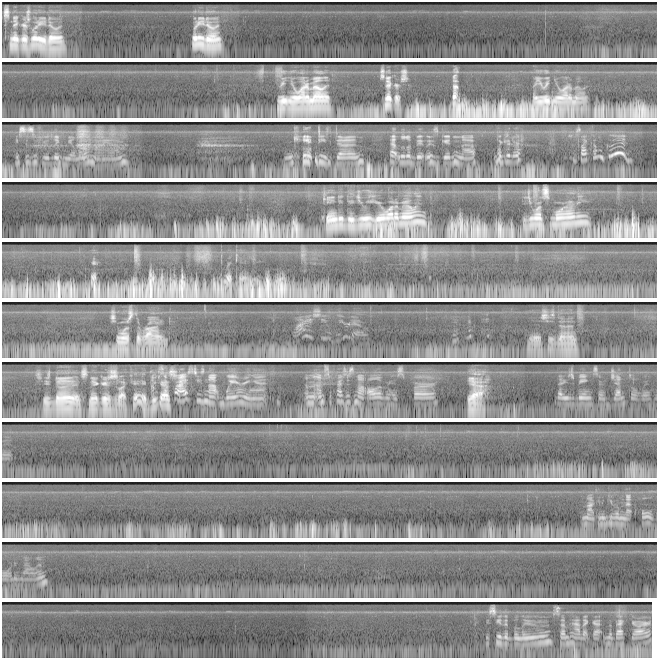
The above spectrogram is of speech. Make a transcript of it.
Snickers, what are you doing? What are you doing? You eating your watermelon? Snickers. No. Are you eating your watermelon? He says if you'd leave me alone, I am. And Candy's done. That little bit was good enough. Look at her. She's like, I'm good. Candy, did you eat your watermelon? Did you want some more honey? Come here. Come here, Candy. She wants the rind. Why is she a weirdo? Yeah, she's done. She's done, and Snickers is like, hey, if you I'm guys. surprised he's not wearing it. I'm, I'm surprised it's not all over his fur. Yeah. That he's being so gentle with it. I'm not going to give him that whole watermelon. You see the balloon somehow that got in the backyard?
